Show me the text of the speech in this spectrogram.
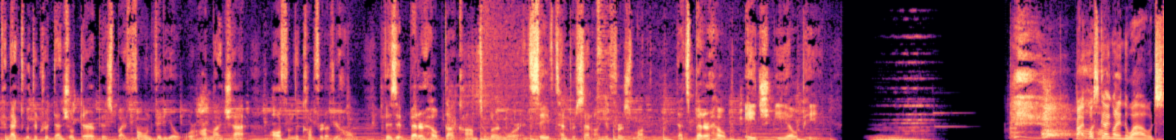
Connect with a credentialed therapist by phone, video, or online chat, all from the comfort of your home. Visit betterhelp.com to learn more and save 10% on your first month. That's BetterHelp, H E L P. Right, what's going on in the world?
